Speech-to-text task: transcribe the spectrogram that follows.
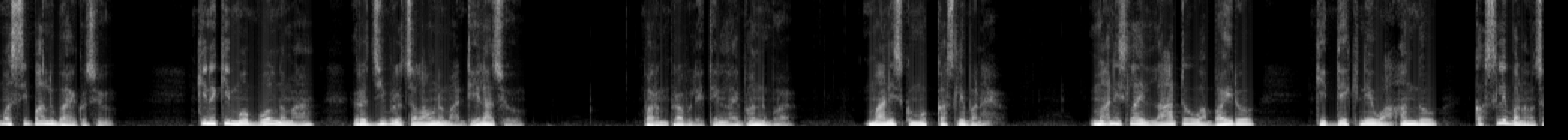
म सिपालु भएको छु। किनकि म बोल्नमा र जिब्रो चलाउनमा ढिला छु। परमप्रभुले तिनलाई भन्नुभयो मानिसको मुख कसले बनायो? मानिसलाई लाटो वा बहिरो कि देख्ने वा अन्धो कसले बनाउँछ?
